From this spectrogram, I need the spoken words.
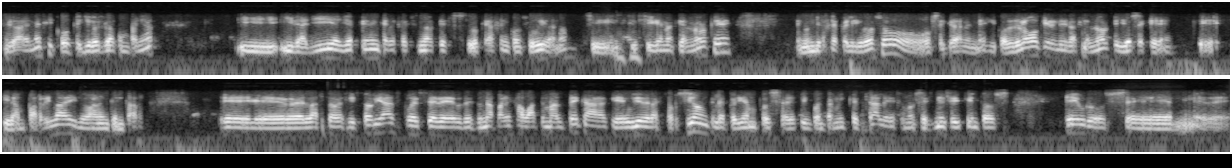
Ciudad de México, que yo les voy a acompañar y, y de allí ellos tienen que reflexionar qué es lo que hacen con su vida, ¿no? Si, si siguen hacia el norte en un viaje peligroso o se quedan en México. Desde luego quieren ir hacia el norte, yo sé que, irán para arriba y lo van a intentar. Eh, las, historias, pues eh, desde una pareja guatemalteca que huye de la extorsión, que le pedían pues 50.000 eh, quetzales, unos 6.600 euros. Eh,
